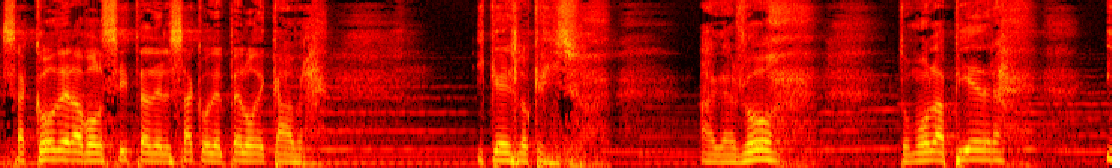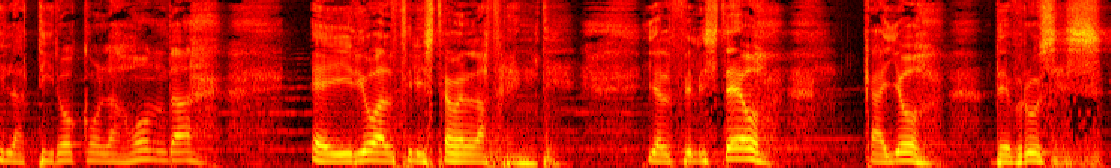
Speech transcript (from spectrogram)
sacó de la bolsita del saco del pelo de cabra. ¿Y qué es lo que hizo? Agarró, tomó la piedra y la tiró con la onda e hirió al filisteo en la frente. Y el filisteo cayó de bruces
